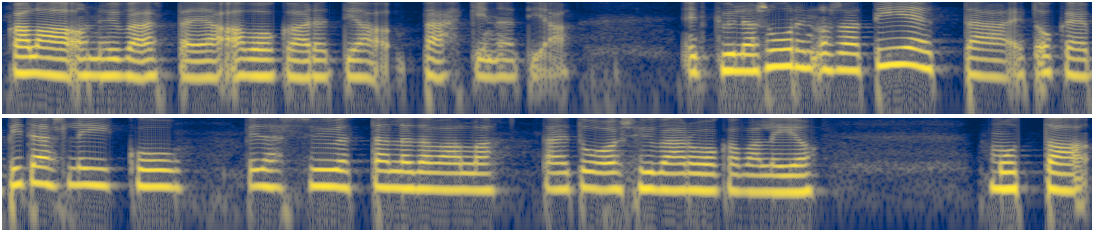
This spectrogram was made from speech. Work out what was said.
kalaa on hyvästä ja avokadot ja pähkinät. Ja, että kyllä suurin osa tietää, että okei, pitäisi liikkua, pitäisi syödä tällä tavalla tai tuo olisi hyvä ruokavalio. Mutta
